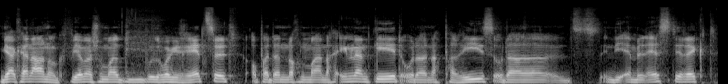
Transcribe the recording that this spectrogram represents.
Ja, keine Ahnung. Wir haben ja schon mal darüber gerätselt, ob er dann noch mal nach England geht oder nach Paris oder in die MLS direkt.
